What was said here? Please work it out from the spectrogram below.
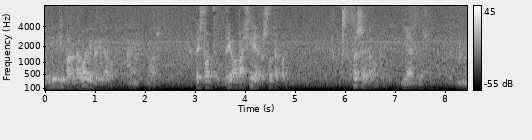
Или либо родовой, либо видовой. Не важно. То есть вот древо Порфирия это что такое? Слышали о таком понятии? Я слышал.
